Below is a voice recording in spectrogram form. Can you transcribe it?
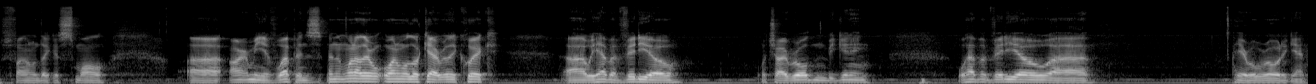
found like a small uh, army of weapons. And then one other one we'll look at really quick. Uh, we have a video, which I rolled in the beginning. We'll have a video. Uh, here, we'll roll it again.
